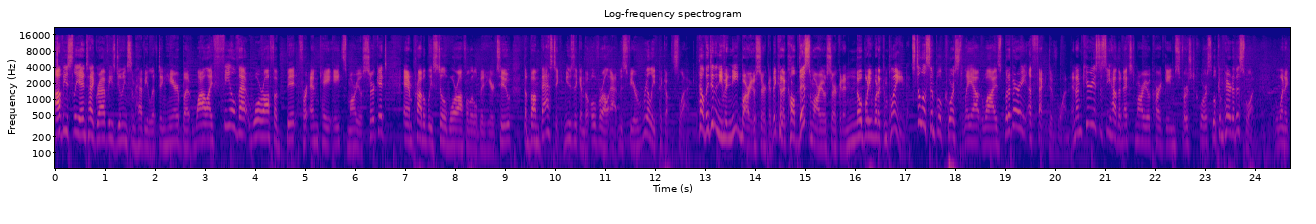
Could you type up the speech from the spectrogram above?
Obviously, Anti-Gravity's doing some heavy lifting here, but while I feel that wore off a bit for MK8's Mario Circuit, and probably still wore off a little bit here too, the bombastic music and the overall atmosphere really pick up the slack. Hell, they didn't even need Mario Circuit. They could have called this Mario Circuit and nobody would have complained. Still a simple course layout-wise, but a very effective one, and I'm curious to see how the next Mario Kart game's first course will compare to this one when it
